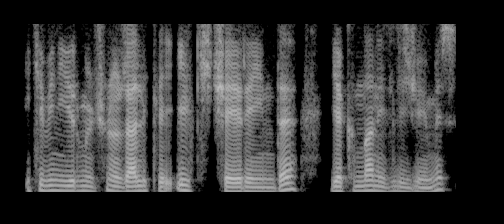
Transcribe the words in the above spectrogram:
2023'ün özellikle ilk çeyreğinde yakından izleyeceğimiz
